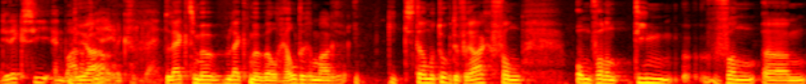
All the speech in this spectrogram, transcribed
directie en waar ja, dat die eigenlijk verdwijnt. Lijkt me, lijkt me wel helder, maar ik, ik stel me toch de vraag van om van een team van um,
